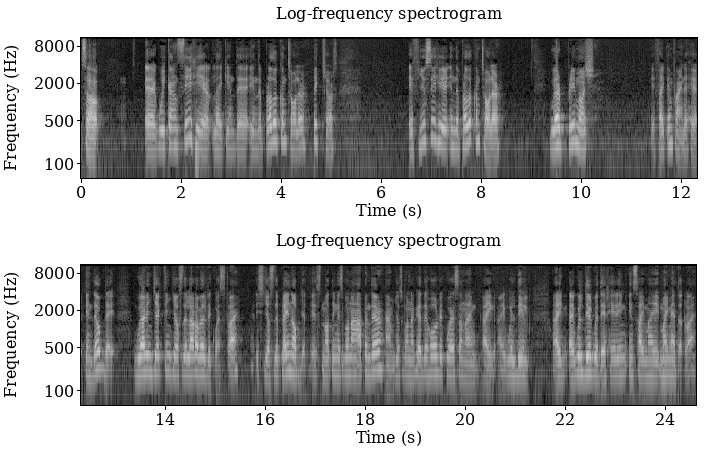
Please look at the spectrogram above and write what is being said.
So uh, we can see here, like in the, in the product controller pictures, if you see here in the product controller, we are pretty much if I can find it here, in the update, we are injecting just the Laravel request, right? It's just the plain object. It's nothing is going to happen there. I'm just going to get the whole request, and I'm, I, I will deal, I, I will deal with it here in, inside my, my method, right?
